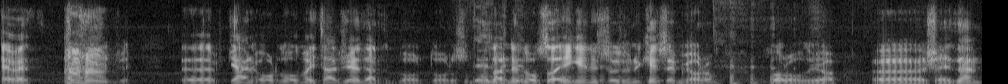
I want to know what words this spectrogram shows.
Evet. Ee, yani orada olmayı tercih ederdim doğru, doğrusu. Buradan Elbette. ne de olsa Ege'nin sözünü kesemiyorum. Zor oluyor ee, şeyden.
